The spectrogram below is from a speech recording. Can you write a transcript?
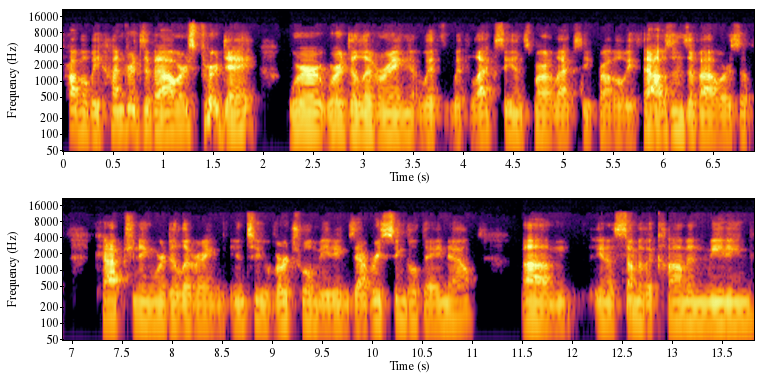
probably hundreds of hours per day we're, we're delivering with, with Lexi and Smart Lexi, probably thousands of hours of captioning we're delivering into virtual meetings every single day now. Um, you know, some of the common meeting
